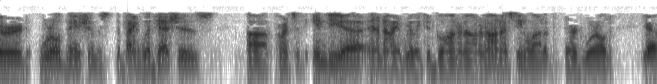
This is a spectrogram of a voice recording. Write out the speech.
third world nations, the Bangladeshes, uh, parts of India, and I really could go on and on and on. I've seen a lot of the third world. Yes.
